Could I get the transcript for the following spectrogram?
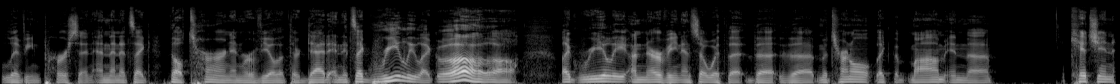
living person. And then it's like they'll turn and reveal that they're dead. And it's like really like oh like really unnerving. And so with the the the maternal like the mom in the kitchen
